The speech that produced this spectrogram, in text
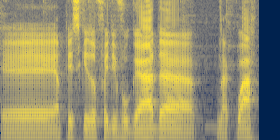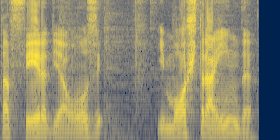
É, a pesquisa foi divulgada na quarta-feira, dia 11, e mostra ainda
